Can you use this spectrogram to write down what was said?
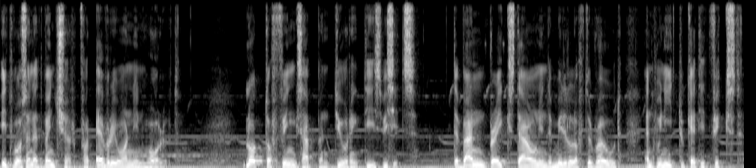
It was an adventure for everyone involved. Lot of things happened during these visits. The van breaks down in the middle of the road and we need to get it fixed.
